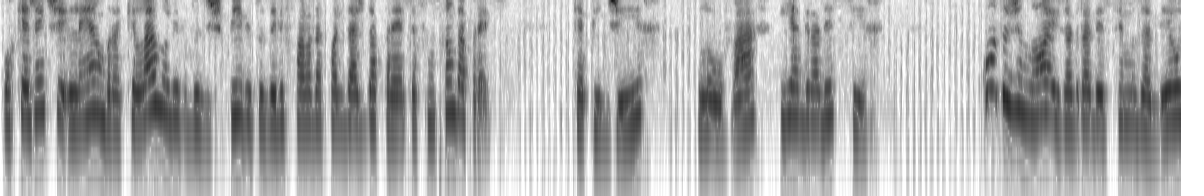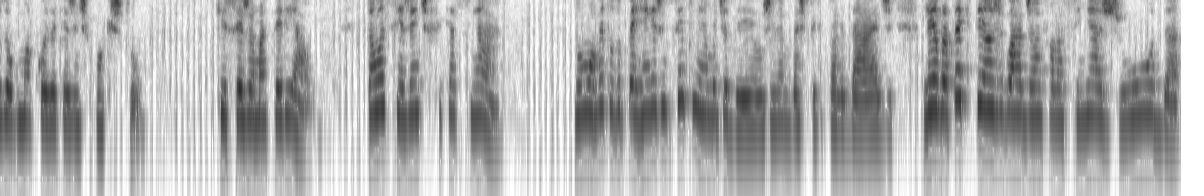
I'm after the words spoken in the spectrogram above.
porque a gente lembra que lá no livro dos Espíritos ele fala da qualidade da prece, a função da prece, que é pedir, louvar e agradecer. Quantos de nós agradecemos a Deus alguma coisa que a gente conquistou? Que seja material. Então, assim, a gente fica assim, ah, no momento do perrengue, a gente sempre lembra de Deus, lembra da espiritualidade, lembra até que tem anjo guardião e fala assim: me ajuda,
